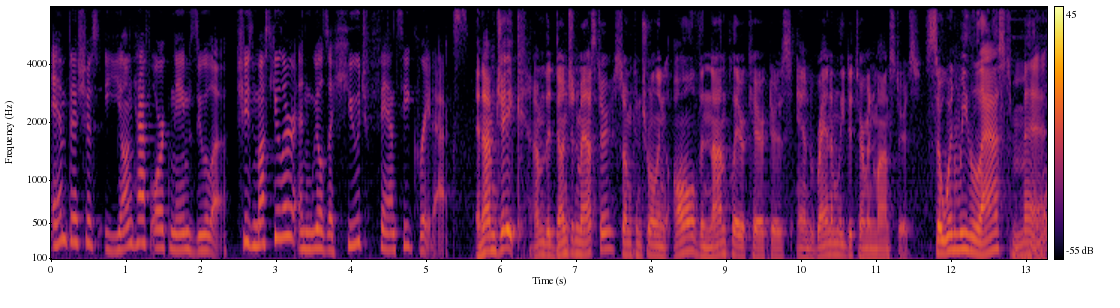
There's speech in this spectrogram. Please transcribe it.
ambitious young half orc named Zula. She's muscular and wields a huge, fancy great axe. And I'm Jake. I'm the dungeon master, so I'm controlling all the non-player characters and randomly determined monsters. So when we last met,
